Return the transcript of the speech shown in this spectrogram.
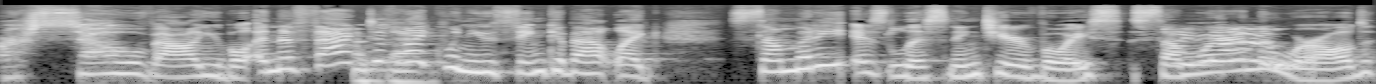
are so valuable. And the fact okay. of like when you think about like somebody is listening to your voice somewhere in the world,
